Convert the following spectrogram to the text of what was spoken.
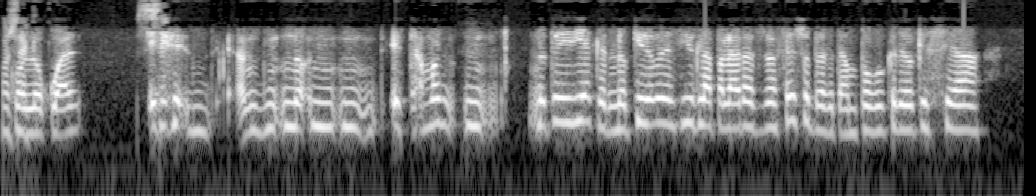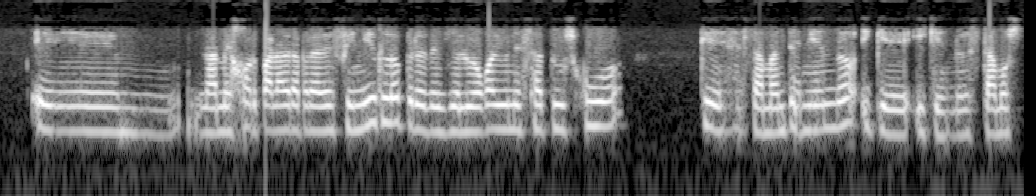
con lo cual, eh, no, estamos, no te diría que no quiero decir la palabra retroceso, pero que tampoco creo que sea eh, la mejor palabra para definirlo, pero desde luego hay un status quo que se está manteniendo y que, y que no estamos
